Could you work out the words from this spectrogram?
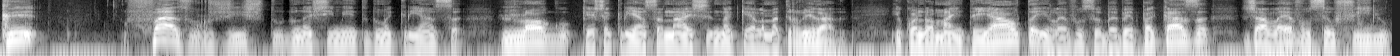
que faz o registro do nascimento de uma criança logo que esta criança nasce naquela maternidade. E quando a mãe tem alta e leva o seu bebê para casa, já leva o seu filho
